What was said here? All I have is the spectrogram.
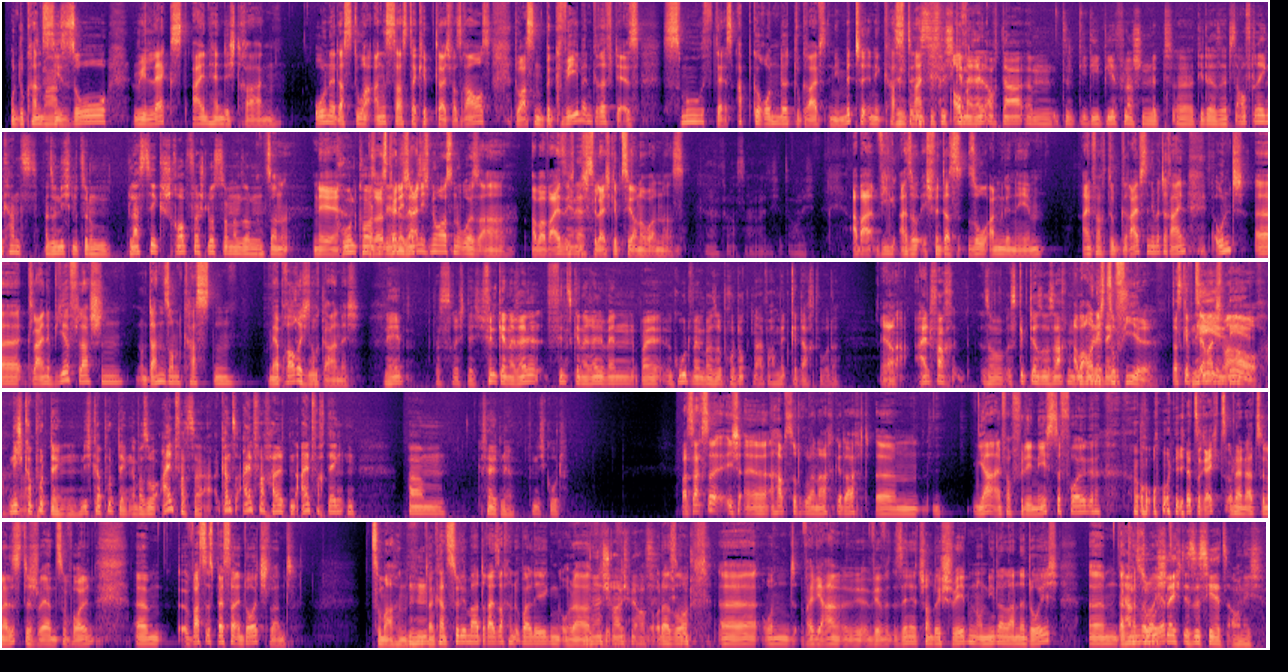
Und du kannst Smart. sie so relaxed einhändig tragen, ohne dass du Angst hast, da kippt gleich was raus. Du hast einen bequemen Griff, der ist smooth, der ist abgerundet, du greifst in die Mitte in den Kasten Sind, rein. ist es nicht Auch- generell auch da, ähm, sind die, die Bierflaschen mit, äh, die du selbst aufdrehen kannst? Also nicht mit so einem Plastikschraubverschluss, sondern so ein. so eine, nee. Kronkorken, also das kenne ich selbst- eigentlich nur aus den USA. Aber weiß ich nicht. Vielleicht gibt es sie auch noch woanders. Ja, kann auch sein, weiß ich jetzt auch nicht. Aber wie, also ich finde das so angenehm. Einfach, du greifst in die Mitte rein und äh, kleine Bierflaschen und dann so ein Kasten. Mehr brauche ich doch gar nicht. Nee, das ist richtig. Ich finde generell, finde es generell, wenn bei gut, wenn bei so Produkten einfach mitgedacht wurde. Ja. Und einfach, so, es gibt ja so Sachen, Aber auch nicht zu denkst, viel. Das gibt es ja manchmal auch. Nicht kaputt denken, nicht kaputt denken, aber so einfach sein, ganz einfach halten, einfach denken, ähm, gefällt mir, finde ich gut. Was sagst du? Ich äh, habe so drüber nachgedacht. Ähm, ja, einfach für die nächste Folge, ohne jetzt rechts- oder nationalistisch werden zu wollen. Ähm, was ist besser in Deutschland zu machen? Dann kannst du dir mal drei Sachen überlegen oder, Mhm. Ja, schreibe ich mir auf. oder so. Äh, und weil wir haben, wir- sind jetzt schon durch Schweden und Niederlande durch. Ähm, da Ja, können wir so schlecht ist es hier jetzt auch nicht.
